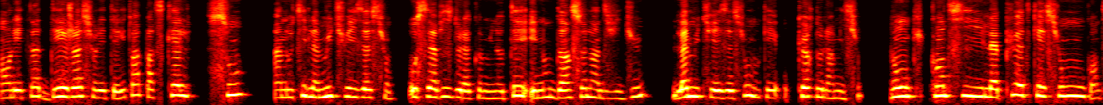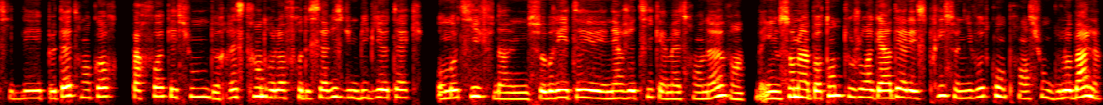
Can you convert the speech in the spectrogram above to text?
en l'état déjà sur les territoires parce qu'elles sont un outil de la mutualisation au service de la communauté et non d'un seul individu. La mutualisation est au cœur de leur mission. Donc, quand il a pu être question, quand il est peut-être encore parfois question de restreindre l'offre de services d'une bibliothèque au motif d'une sobriété énergétique à mettre en œuvre, ben, il nous semble important de toujours garder à l'esprit ce niveau de compréhension globale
